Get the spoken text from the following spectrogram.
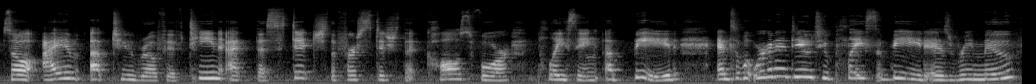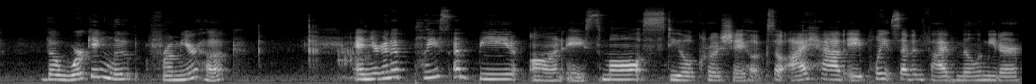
So I am up to row 15 at the stitch, the first stitch that calls for placing a bead. And so what we're gonna do to place a bead is remove the working loop from your hook and you're gonna place a bead on a small steel crochet hook. So I have a 0.75 millimeter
